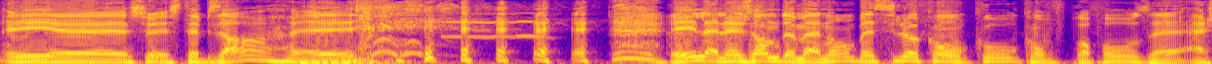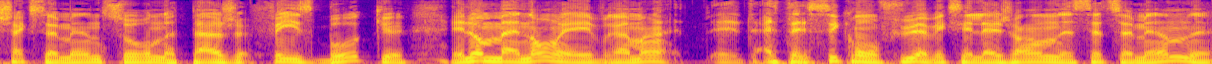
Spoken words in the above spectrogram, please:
Et euh, c'était bizarre. Euh, Et la légende de Manon, ben c'est le concours qu'on vous propose à, à chaque semaine sur notre page Facebook. Et là, Manon est vraiment est- est assez confus avec ses légendes cette semaine.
